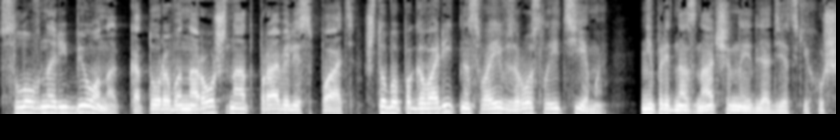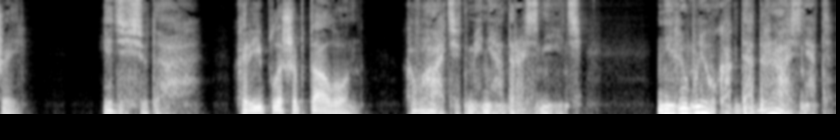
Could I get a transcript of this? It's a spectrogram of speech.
словно ребенок, которого нарочно отправили спать, чтобы поговорить на свои взрослые темы, не предназначенные для детских ушей. «Иди сюда», — хрипло шептал он. «Хватит меня дразнить. Не люблю, когда дразнят».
